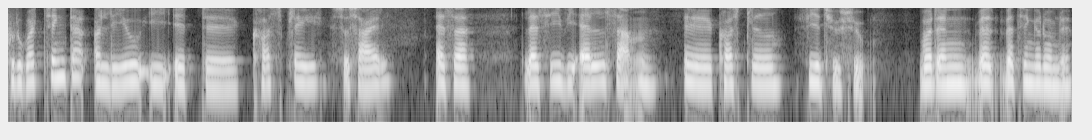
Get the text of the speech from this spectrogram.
Kunne du godt tænke dig at leve i et øh, cosplay society? Altså, lad os sige, at vi alle sammen øh, cosplayede 24-7. Hvordan, hvad, hvad tænker du om det?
